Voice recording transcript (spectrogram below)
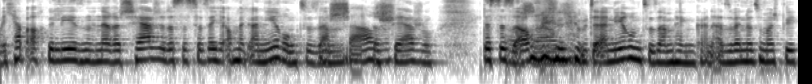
Ich habe auch gelesen in der Recherche, dass das tatsächlich auch mit Ernährung zusammen Recherche, Recherche dass das Recherche. auch mit, mit, der Ernährung zusammenhängen kann. Also wenn du zum Beispiel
